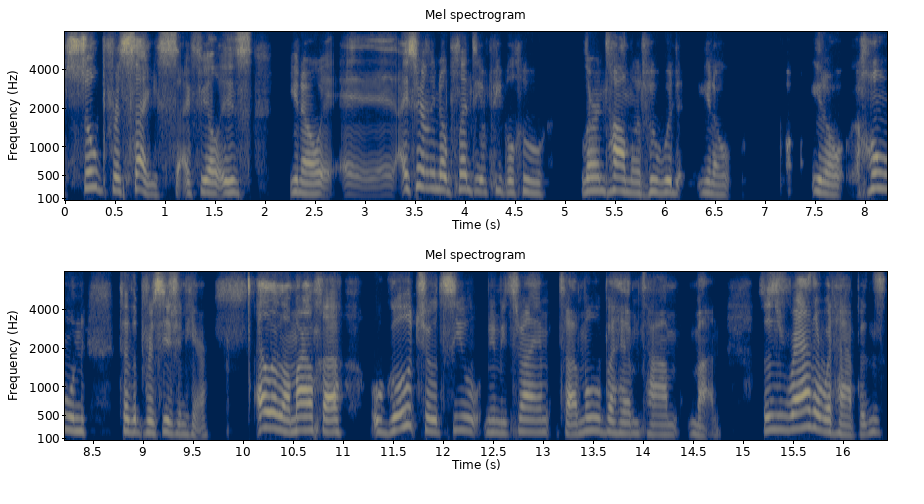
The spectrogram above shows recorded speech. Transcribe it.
so precise, I feel, is, you know, eh, I certainly know plenty of people who learn Talmud who would, you know, you know, hone to the precision here. So this is rather what happens.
